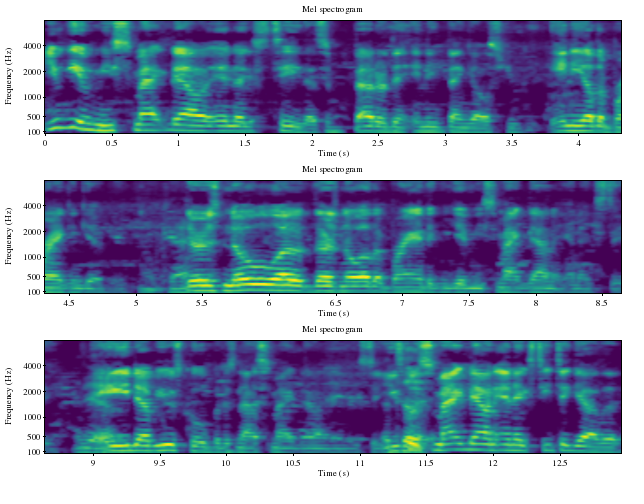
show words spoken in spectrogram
you give me SmackDown NXT that's better than anything else you any other brand can give you. Okay. There's no uh, there's no other brand that can give me SmackDown and NXT. Yeah. AEW is cool, but it's not SmackDown and NXT. You put SmackDown and NXT together,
